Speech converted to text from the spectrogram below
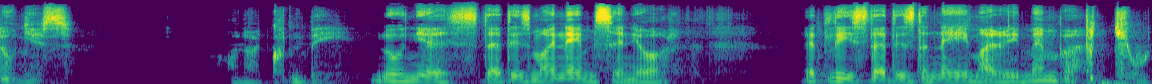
Nunez. Oh, no, it couldn't be. Nunez, that is my name, Senor. At least that is the name I remember. But you.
